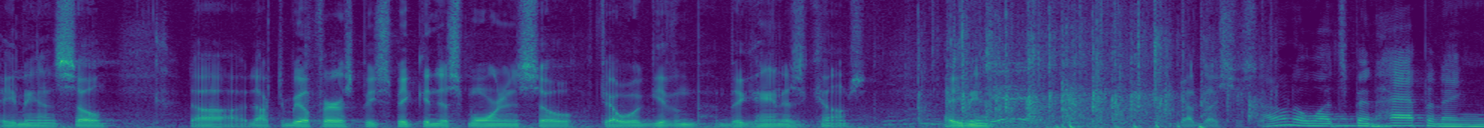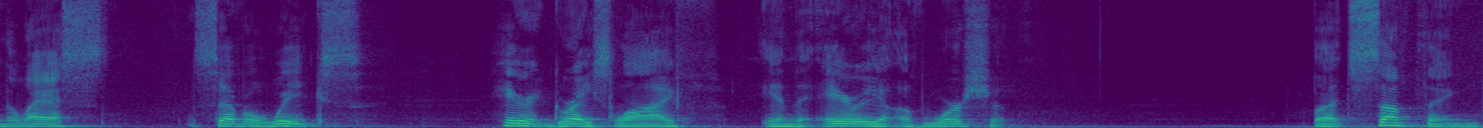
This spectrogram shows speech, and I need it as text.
Amen. So. Uh, Dr. Bill Phares will be speaking this morning, so if y'all would give him a big hand as he comes. Amen. God bless you. Sir. I don't know what's been happening the last several weeks here at Grace Life in the area of worship, but something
